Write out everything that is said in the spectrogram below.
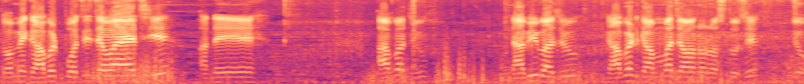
તો અમે ગાબડ પહોંચી જવાયા છીએ અને આ બાજુ, ડાબી બાજુ ગાબડ ગામમાં જવાનો રસ્તો છે. જો.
